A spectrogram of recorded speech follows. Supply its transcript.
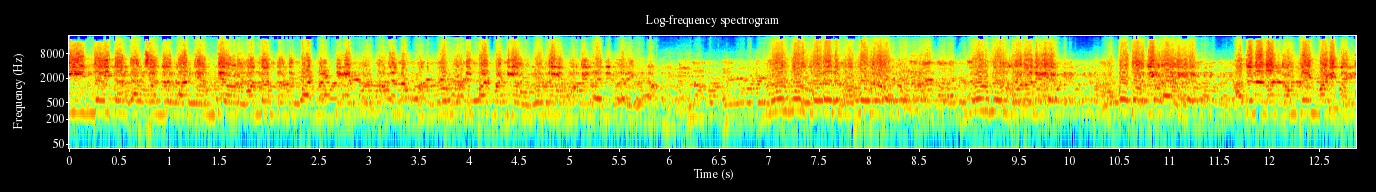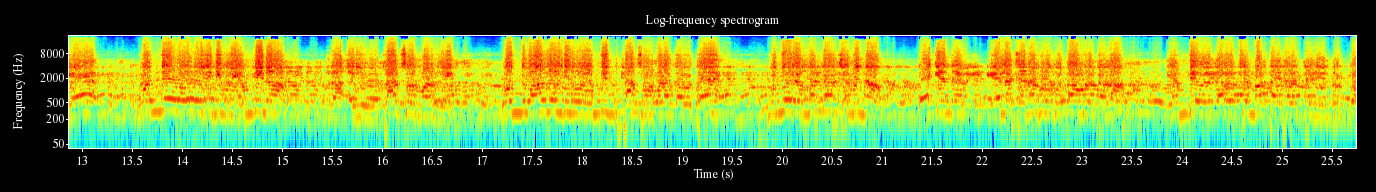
ಈ ಹಿಂದೆ ಇದ್ದಂತ ಚಂದ್ರಕಾಂತ್ ಎಂ ಡಿ ಅವರು ಒಂದೊಂದು ಡಿಪಾರ್ಟ್ಮೆಂಟ್ಗೆ ಮೂರ್ ಮೂರು ಜನ ಮೂರ್ ಮೂರು ಡಿಪಾರ್ಟ್ಮೆಂಟ್ಗೆ ಒಬ್ಬೊಬ್ಬರಿಗೆ ಕೊಟ್ಟಿದ್ರು ಅಧಿಕಾರಿಗಳನ್ನ. ಮೂರ್ ಮೂರು ಗೋಡನಿಗೆ ಒಬ್ಬೊಬ್ರು. ಮೂರ್ ಮೂರು ಗೋಡನಿಗೆ ಒಬ್ಬೊಬ್ಬ ಅಧಿಕಾರಿಗೆ. ಅದನ್ನ ನಾನು ಕಂಪ್ಲೇಂಟ್ ಮಾಡಿದ್ದಕ್ಕೆ ಒಂದೇ ವಾರದಲ್ಲಿ ನೀವು ಎಂ ಡಿನ ಟ್ರಾನ್ಸ್ಫರ್ ಮಾಡಿದ್ರಿ ಒಂದು ವಾರದಲ್ಲಿ ನೀವು ಎಂ ಡಿನ ಟ್ರಾನ್ಸ್ಫರ್ ಮಾಡಕ್ಕಾಗುತ್ತೆ. ಮುನ್ನೂರ ಎಂಬತ್ತಾರು ಜಮೀನ? ಯಾಕೆಂದ್ರೆ ಎಲ್ಲ ಜನಗಳು ಗೊತ್ತಾಗ್ಬಿಡುತ್ತಲ್ಲ ಎಂ ಡಿ ಅವರು ಕರಪ್ಷನ್ ಮಾಡ್ತಾ ಇದ್ದಾರೆ ಅಂತ ಹೇಳಿ ದುಡ್ಡು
